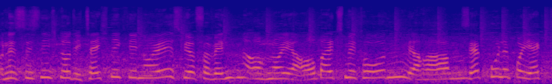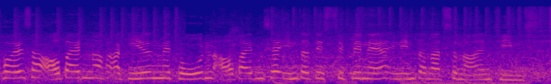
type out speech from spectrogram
Und es ist nicht nur die Technik, die neu ist, wir verwenden auch neue Arbeitsmethoden. Wir haben sehr coole Projekthäuser, arbeiten nach agilen Methoden, arbeiten sehr interdisziplinär in internationalen Teams.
